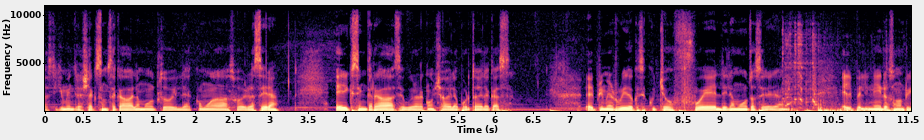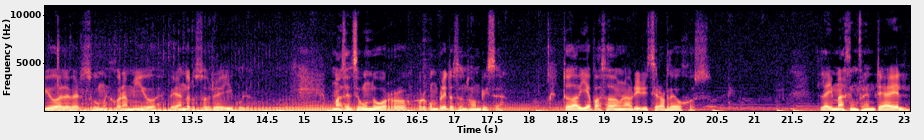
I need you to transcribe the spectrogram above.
así que mientras Jackson sacaba la moto y la acomodaba sobre la acera, Eric se encargaba de asegurar con llave la puerta de la casa. El primer ruido que se escuchó fue el de la moto acelerando. El pelinero sonrió al ver su mejor amigo esperándolo sobre el vehículo. Mas el segundo borró por completo su sonrisa. Todo había pasado un abrir y cerrar de ojos. La imagen frente a él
